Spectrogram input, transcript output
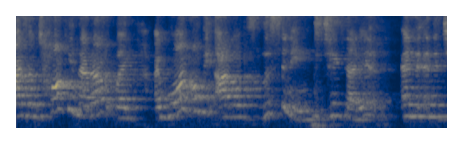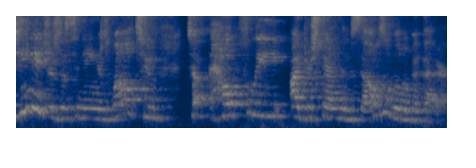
as i'm talking that out like i want all the adults listening to take that in and, and the teenagers listening as well to to helpfully understand themselves a little bit better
